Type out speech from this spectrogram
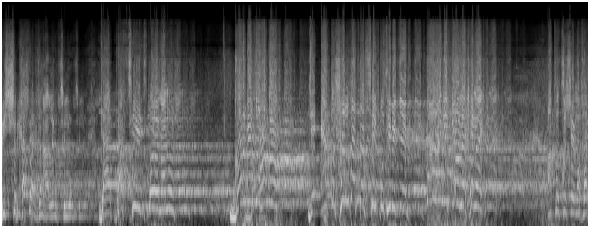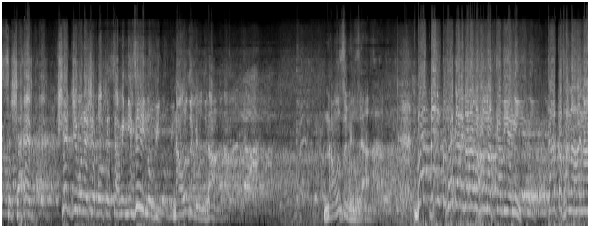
বিশ্বখ্যাত একজন আলেম ছিল যার তাফসীর পরে মানুষ গর্বিত হতো যে এত সুন্দর তাফসীর পৃথিবীতে, তার আগে কেউ লেখে নাই। অথচ সে মুফাসসির সাহেব। শেষ জীবনে এসে বলতেছে, আমি নিজেই নবী। নাউজুবিল্লাহ। নাউজুবিল্লাহ। তার কথা না হয় না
